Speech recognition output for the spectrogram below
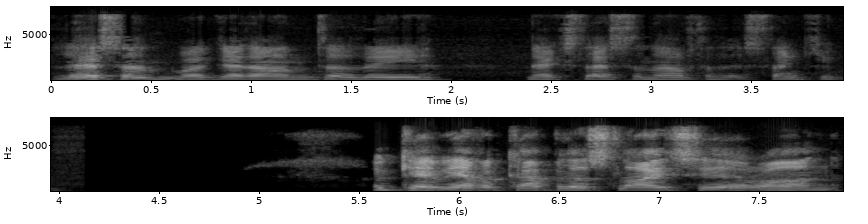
lesson. We'll get on to the next lesson after this. Thank you. Okay, we have a couple of slides here on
